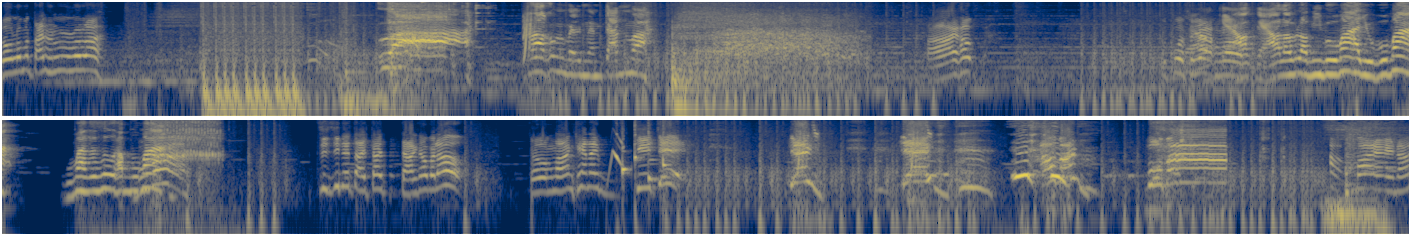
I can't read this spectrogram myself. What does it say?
ลงแล้วมันตายหนึ่งแล้วแล้ว ว้าข้าก็ไม่เป็นเหมือนกันว่ะตายครับซุปเปอร์สยาของแก้เราวแก้วเราเรามีบูมาอยู่บูมาบูมาสู้ๆครับบูมาจีจีได้ตายตายตายเข้าไปแล้วจะลงล้างแค่ในจีจียิงยิงเอามันบูมาไม่นะ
